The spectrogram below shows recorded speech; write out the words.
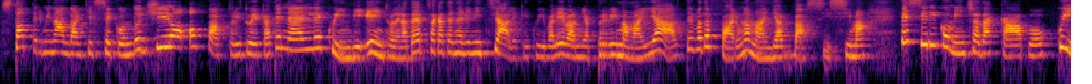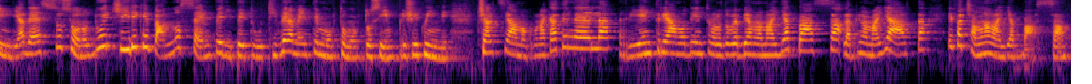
Sto terminando anche il secondo giro ho fatto le 2 catenelle quindi entro nella terza catenella iniziale che equivaleva alla mia prima maglia alta e vado a fare una maglia bassissima e si ricomincia da capo. Quindi adesso sono due giri che vanno sempre ripetuti veramente molto molto semplici. Quindi ci alziamo con una catenella rientriamo dentro dove abbiamo la maglia bassa la prima maglia alta e facciamo una maglia bassa.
